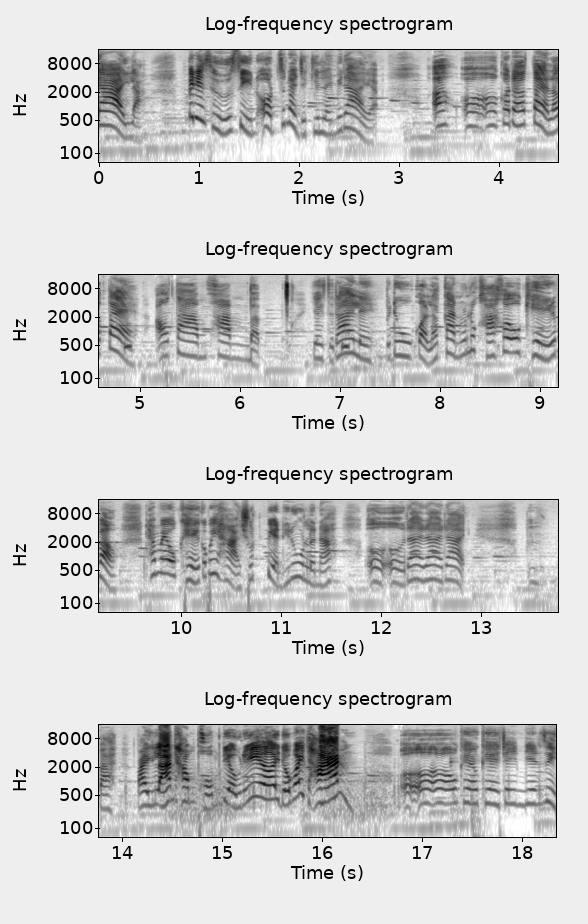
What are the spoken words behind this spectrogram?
ได้ล่ะ ไม่ได้ถือศีลอดซะหน่อยจะกินอะไรไม่ได้อะเอ้าเออเออก็แล้วแต่แล้วแต่ เอาตามความแบบ อยากจะได้เลยไปดูก่อนแล้วกันว่าลูกค้าเขาโอเคหรือเปล่า ถ้าไม่โอเคก็ไปหาชุดเปลี่ยนที่นู่นเลยนะ เออเออได้ได้ได้ไปไปร้านทำผมเดี๋ยวนี้เลยเดี๋ยวไม่ทัน เออเออโอเคโอเคใจเย็นๆสิ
